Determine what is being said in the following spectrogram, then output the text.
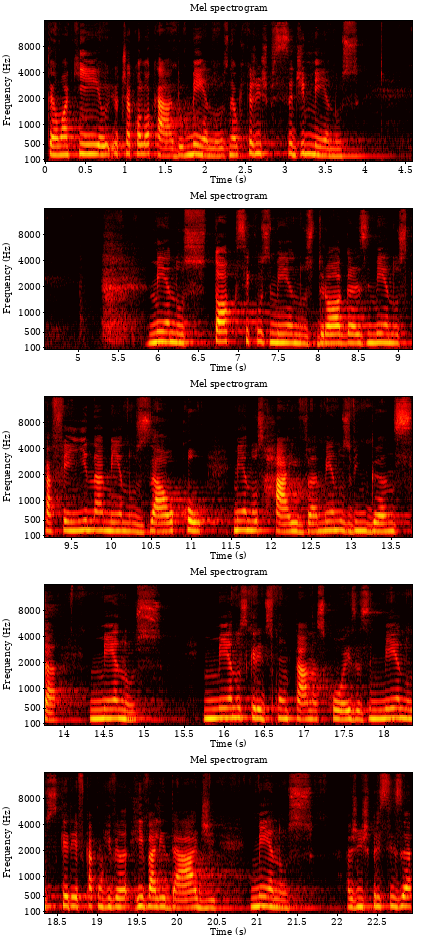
Então, aqui eu, eu tinha colocado menos, né? O que, que a gente precisa de menos? Menos tóxicos, menos drogas, menos cafeína, menos álcool, menos raiva, menos vingança, menos menos querer descontar nas coisas, menos querer ficar com rivalidade, menos a gente precisa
